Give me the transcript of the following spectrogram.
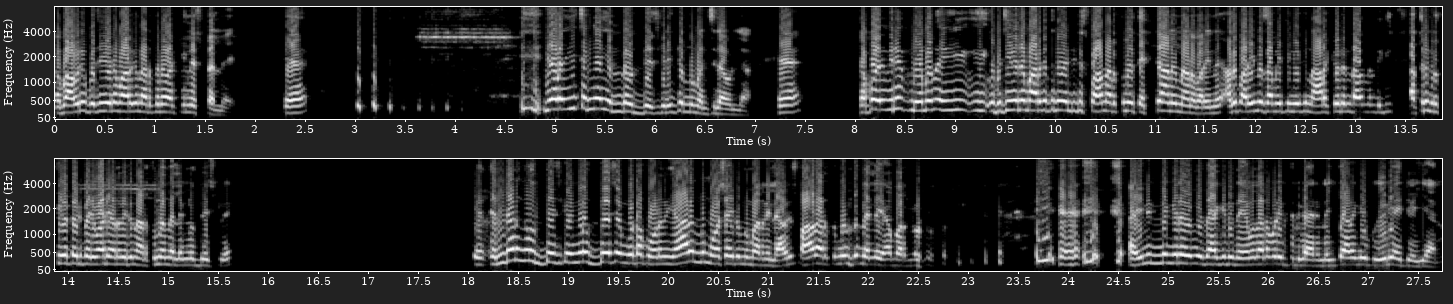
അപ്പൊ അവർ ഉപജീവന മാർഗം നടത്തുന്ന വക്കീലിന് ഇഷ്ടല്ലേ? ഏഹ് ഈ ചങ്ങായി എന്താ ഉദ്ദേശിക്കുന്നത്? എനിക്കൊന്നും മനസ്സിലാവില്ല. ഏഹ് അപ്പൊ ഇവർ ഈ ഉപജീവന മാർഗത്തിന് വേണ്ടിട്ട് സ്പാ നടത്തുന്നത് തെറ്റാണെന്നാണ് പറയുന്നത്. അത് പറയുന്ന സമയത്ത് നിങ്ങൾക്ക് നാണക്കേട് ഉണ്ടാവുന്നുണ്ടെങ്കിൽ അത്രയും വൃത്തികെട്ട ഒരു പരിപാടിയാണ് ഇവർ നടത്തുന്നതല്ല നിങ്ങൾ ഉദ്ദേശിക്കുന്നത്? എന്താണ് നിങ്ങൾ ഉദ്ദേശിക്കുന്നത്? നിങ്ങൾ ഉദ്ദേശം എങ്ങോട്ടാ പോണത്? ഞാനൊന്നും മോശമായിട്ടൊന്നും പറഞ്ഞില്ല. അവർ സ്പാ നടത്തുന്നുണ്ടെന്നല്ലേ ഞാൻ പറഞ്ഞുള്ളൂ. അതിന് ഇന്നിങ്ങനെ ഇതാക്കിയിട്ട് നിയമ നടപടി എടുത്തിട്ട് കാര്യമില്ല. എനിക്കാണെങ്കിൽ പേടിയായിട്ട് വയ്യാണ്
